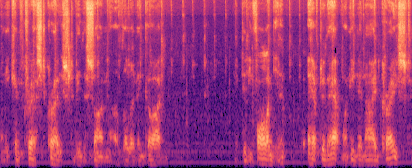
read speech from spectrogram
when he confessed Christ to be the Son of the living God? Did he fall again after that when he denied Christ?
